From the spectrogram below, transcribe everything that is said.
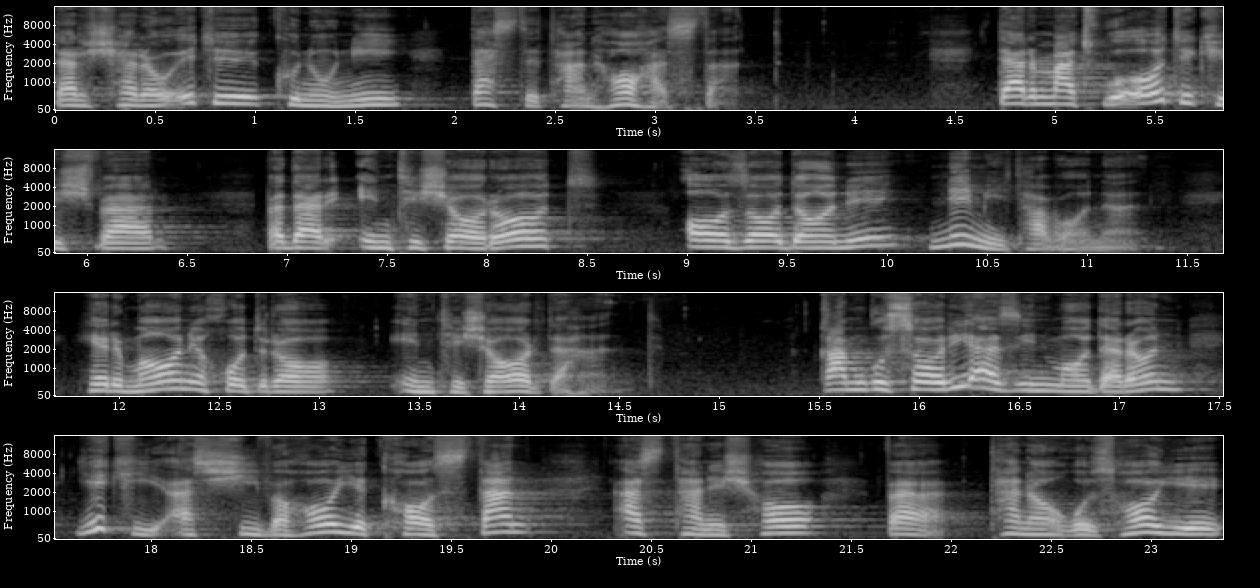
در شرایط کنونی دست تنها هستند. در مطبوعات کشور و در انتشارات آزادانه نمی توانند هرمان خود را انتشار دهند. غمگساری از این مادران یکی از شیوه های کاستن از تنشها و تناقضهای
